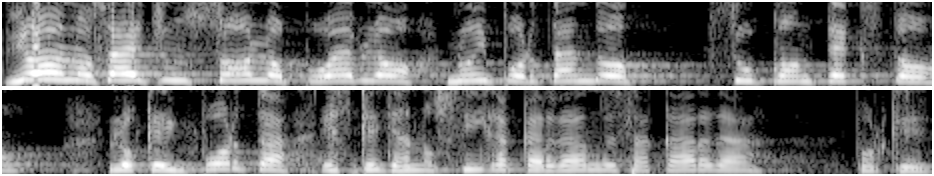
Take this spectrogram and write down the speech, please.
Dios nos ha hecho un solo pueblo, no importando su contexto. Lo que importa es que ya no siga cargando esa carga, porque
